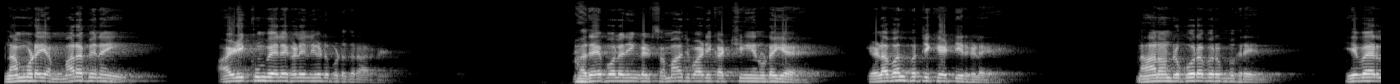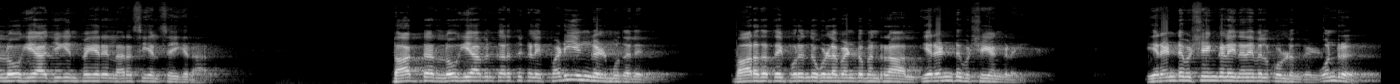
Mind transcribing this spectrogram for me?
நம்முடைய மரபினை அழிக்கும் வேலைகளில் ஈடுபடுகிறார்கள். அதே போல நீங்கள் சமாஜ்வாடி கட்சியினுடைய இளவல் பற்றி கேட்டீர்களே. நான் ஒன்று கூற விரும்புகிறேன். இவர் லோகியாஜியின் பெயரில் அரசியல் செய்கிறார். டாக்டர் லோகியாவின் கருத்துக்களை படியுங்கள் முதலில். பாரதத்தை புரிந்து கொள்ள வேண்டுமென்றால் இரண்டு விஷயங்களை. இரண்டு விஷயங்களை நினைவில் கொள்ளுங்கள். ஒன்று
